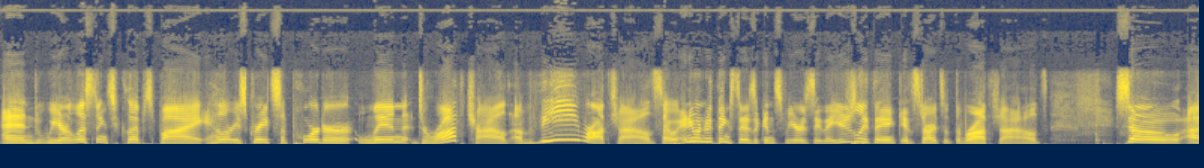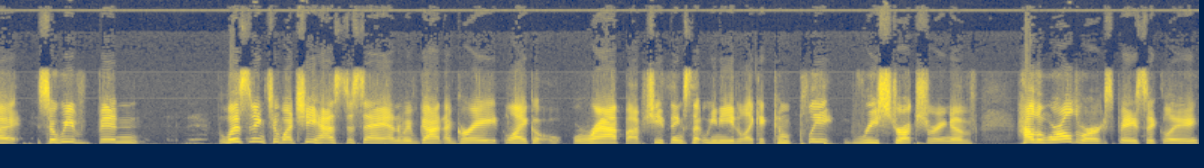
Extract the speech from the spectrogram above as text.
And we are listening to clips by Hillary's great supporter, Lynn de Rothschild of the Rothschilds. So anyone who thinks there's a conspiracy, they usually think it starts with the Rothschilds. So, uh, so we've been listening to what she has to say and we've got a great like wrap up she thinks that we need like a complete restructuring of how the world works basically.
